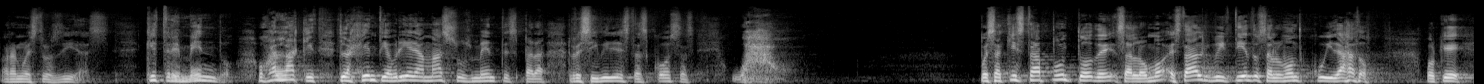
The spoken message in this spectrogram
para nuestros días. Qué tremendo. Ojalá que la gente abriera más sus mentes para recibir estas cosas. ¡Wow! Pues aquí está a punto de Salomón, está advirtiendo Salomón, cuidado, porque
